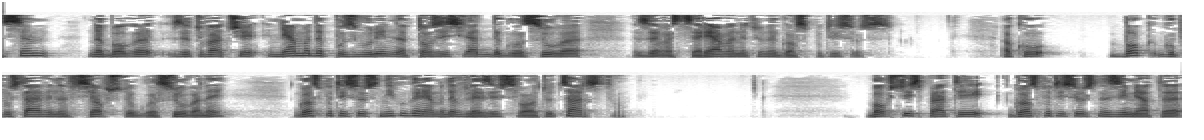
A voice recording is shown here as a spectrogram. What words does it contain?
съм на Бога за това, че няма да позволи на този свят да гласува за възцаряването на Господ Исус. Ако Бог го постави на всеобщо гласуване, Господ Исус никога няма да влезе в своето царство. Бог ще изпрати Господ Исус на земята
